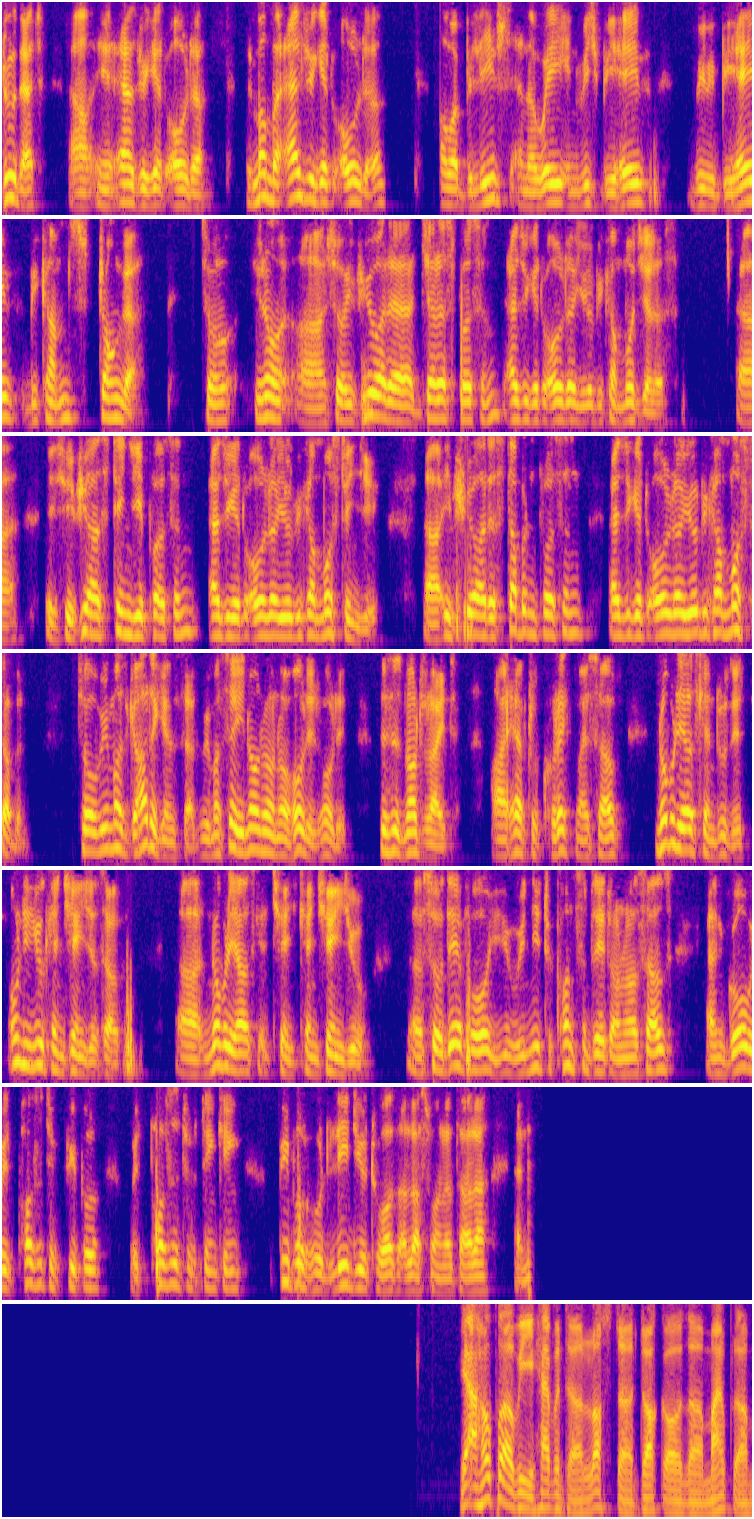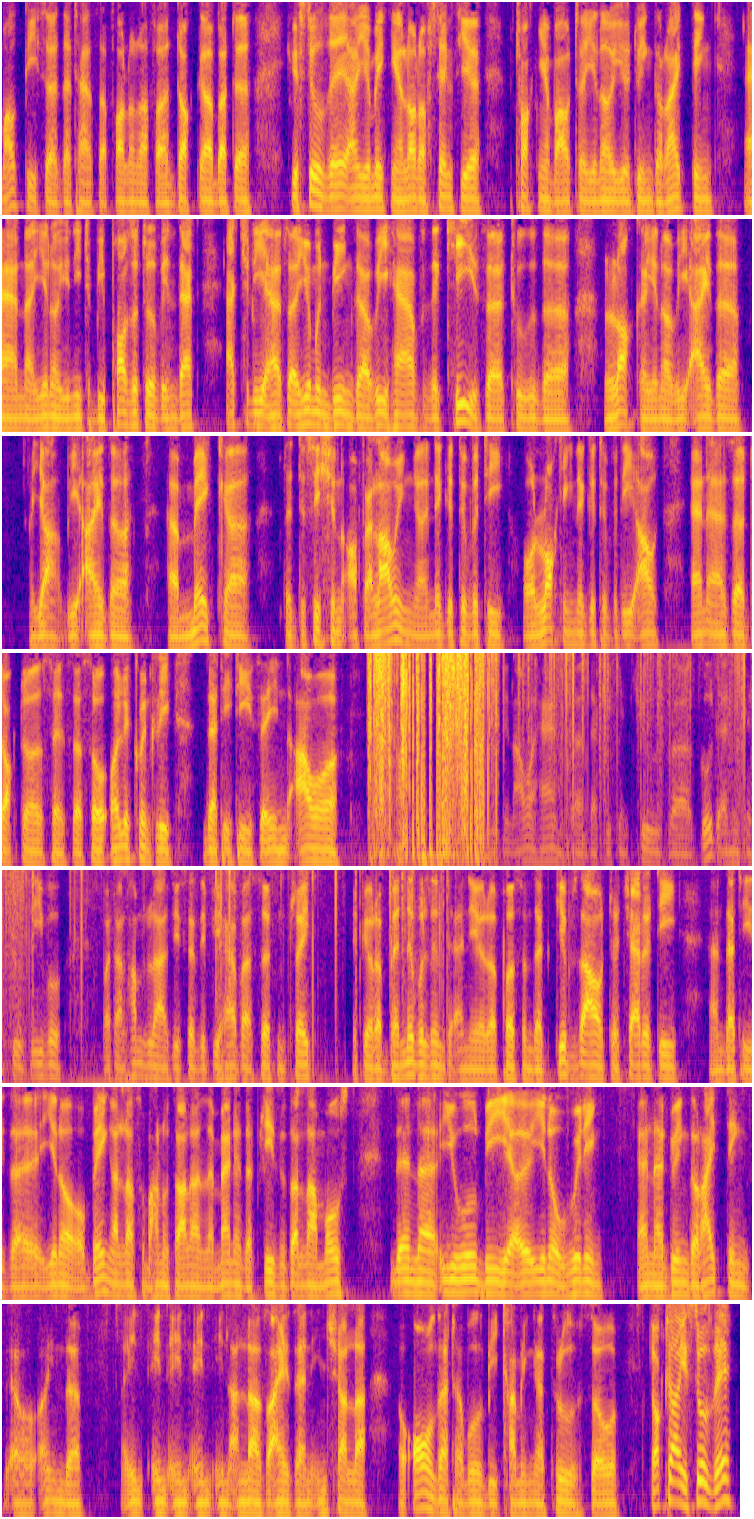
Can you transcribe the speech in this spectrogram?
do that uh, as we get older. Remember, as we get older, our beliefs and the way in which behave we behave becomes stronger. So you know, uh, so if you are a jealous person, as you get older, you will become more jealous. Uh, if you are a stingy person, as you get older, you'll become more stingy. Uh, if you are a stubborn person, as you get older, you'll become more stubborn. So we must guard against that. We must say, no, no, no, hold it, hold it. This is not right. I have to correct myself. Nobody else can do this. Only you can change yourself. Uh, nobody else can change, can change you. Uh, so therefore, you, we need to concentrate on ourselves and go with positive people, with positive thinking, people who would lead you towards Allah subhanahu wa ta'ala and Yeah, I hope uh, we haven't uh, lost uh, Doc or the mouth, uh, mouthpiece uh, that has uh, fallen off Doc. But you're still there. You're making a lot of sense here, talking about, you know, you're doing the right thing. And, you know, you need to be positive in that. Actually, as uh, human beings, we have the keys to the lock. You know, we either, yeah, we either uh, make uh, the decision of allowing uh, negativity or locking negativity out. And as a doctor says uh, so eloquently, that it is in our in our hands uh, that we can choose uh, good and we can choose evil. But Alhamdulillah, as you said, if you have a certain trait, if you're a benevolent and you're a person that gives out a charity and that is, uh, you know, obeying Allah subhanahu wa ta'ala in the manner that pleases Allah most, then uh, you will be, uh, you know, willing and uh, doing the right things uh, in the in, in, in, in Allah's eyes and inshallah all that will be coming through. So, Doctor, are you still there?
